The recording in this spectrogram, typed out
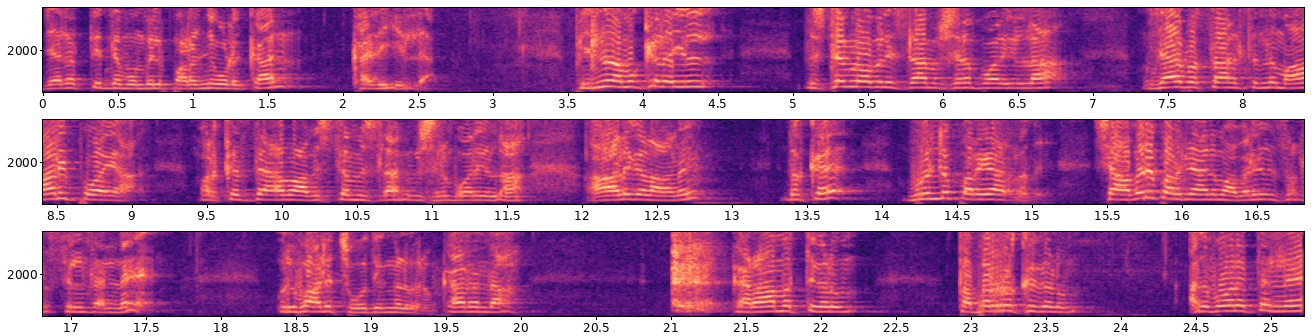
ജനത്തിന്റെ മുമ്പിൽ പറഞ്ഞു കൊടുക്കാൻ കഴിയില്ല. പിന്നെ നമുക്കിടയിൽ വിസ്റ്റം ഗ്ലോബൽ ഇസ്ലാം മിഷനെ പോലെയുള്ള മുജാഹിദ് പ്രസ്ഥാനത്തിൽ നിന്ന് മാറിപ്പോയ മർക്കസ് ദാവ അവിസ്റ്റം ഇസ്ലാമിക് മിഷൻ പോലെയുള്ള ആളുകളാണ് ഇതൊക്കെ വീണ്ടും പറയാറുള്ളത്. പക്ഷെ അവർ പറഞ്ഞാലും അവരിൽ സദസ്സിൽ തന്നെ ഒരുപാട് ചോദ്യങ്ങൾ വരും. കാരണം എന്താ? കറാമത്തുകളും തബറുക്കുകളും അതുപോലെ തന്നെ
